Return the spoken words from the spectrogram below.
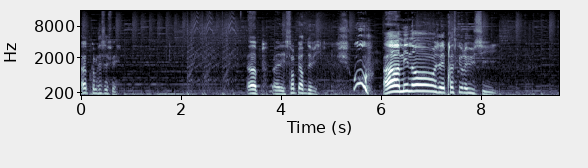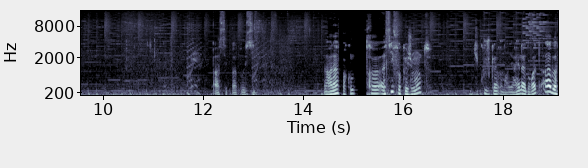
Hop, comme ça c'est fait. Hop, allez, sans perte de vie. Ouh Ah, mais non J'avais presque réussi. Ah, c'est pas possible. Alors là, par contre... Ah si, faut que je monte. Du coup, je... non, y a rien à droite. Ah bah,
